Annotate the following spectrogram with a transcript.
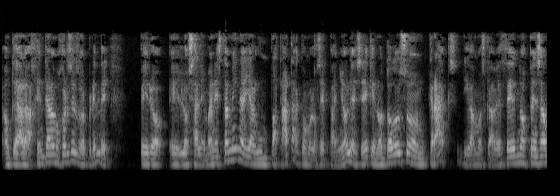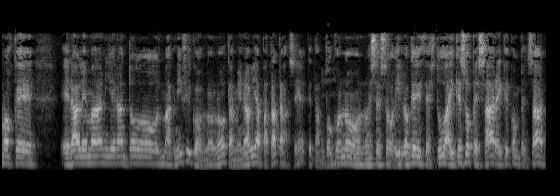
aunque a la gente a lo mejor se sorprende, pero en los alemanes también hay algún patata, como los españoles, ¿eh? que no todos son cracks, digamos que a veces nos pensamos que era alemán y eran todos magníficos. No, no, también había patatas, ¿eh? que tampoco No, no es eso. Y lo que dices tú, hay que sopesar, hay que compensar.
